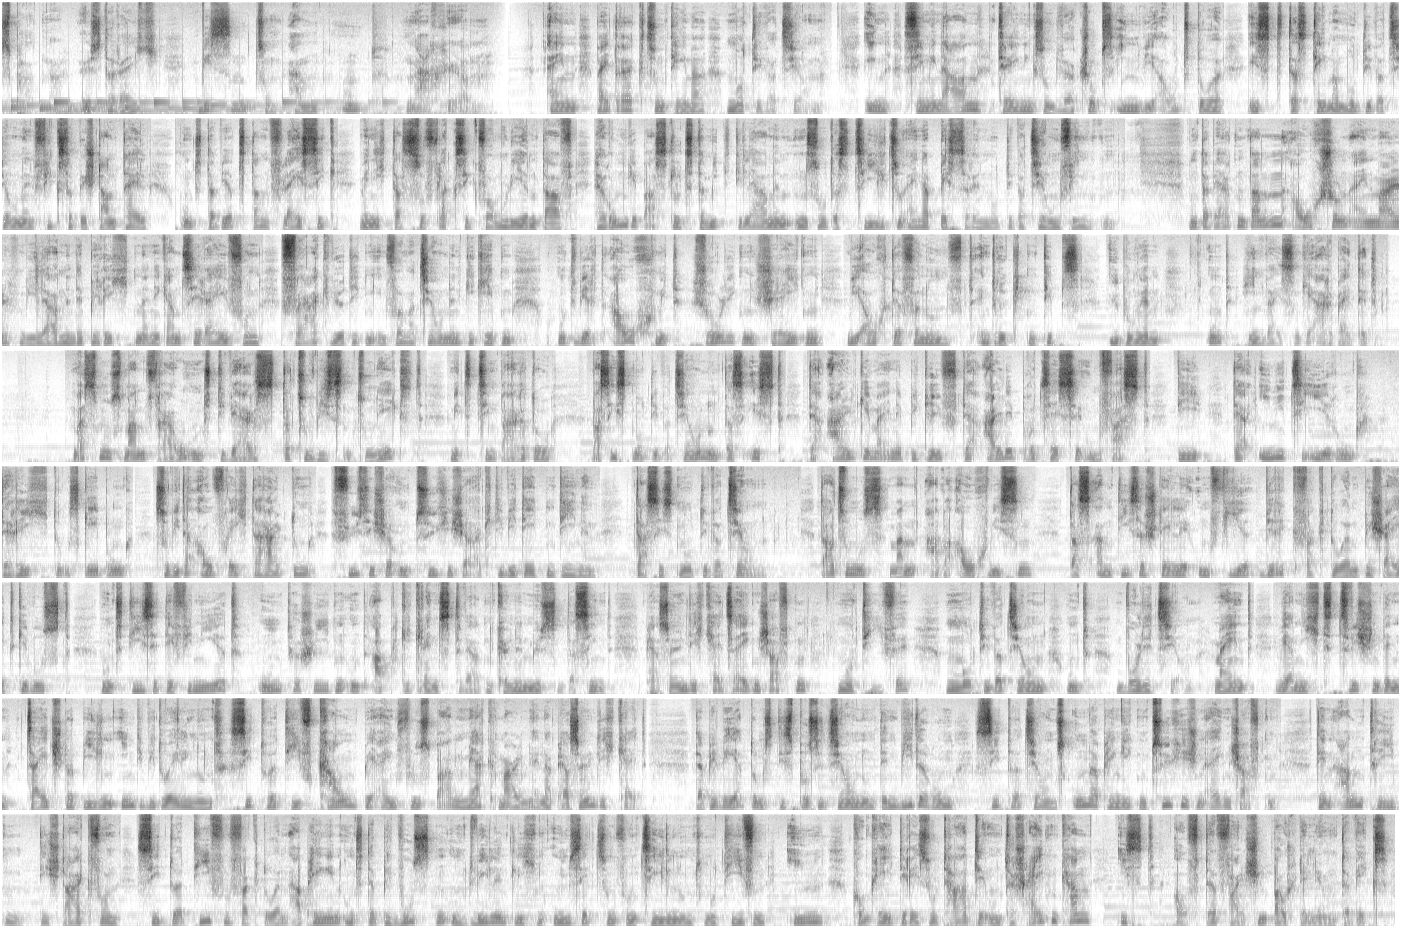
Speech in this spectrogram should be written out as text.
Bildungspartner Österreich Wissen zum An- und Nachhören. Ein Beitrag zum Thema Motivation. In Seminaren, Trainings und Workshops in wie outdoor ist das Thema Motivation ein fixer Bestandteil und da wird dann fleißig, wenn ich das so flachsig formulieren darf, herumgebastelt, damit die Lernenden so das Ziel zu einer besseren Motivation finden. Und da werden dann auch schon einmal, wie Lernende berichten, eine ganze Reihe von fragwürdigen Informationen gegeben und wird auch mit schrulligen, schrägen wie auch der Vernunft entrückten Tipps, Übungen und Hinweisen gearbeitet. Was muss Mann, Frau und divers dazu wissen? Zunächst mit Zimbardo was ist Motivation? Und das ist der allgemeine Begriff, der alle Prozesse umfasst, die der Initiierung der Richtungsgebung sowie der Aufrechterhaltung physischer und psychischer Aktivitäten dienen. Das ist Motivation. Dazu muss man aber auch wissen, dass an dieser Stelle um vier Wirkfaktoren Bescheid gewusst und diese definiert, unterschieden und abgegrenzt werden können müssen. Das sind Persönlichkeitseigenschaften, Motive, Motivation und Volition. Meint, wer nicht zwischen den zeitstabilen, individuellen und situativ kaum beeinflussbaren Merkmalen einer Persönlichkeit der Bewertungsdisposition und den wiederum situationsunabhängigen psychischen Eigenschaften, den Antrieben, die stark von situativen Faktoren abhängen und der bewussten und willentlichen Umsetzung von Zielen und Motiven in konkrete Resultate unterscheiden kann, ist auf der falschen Baustelle unterwegs.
